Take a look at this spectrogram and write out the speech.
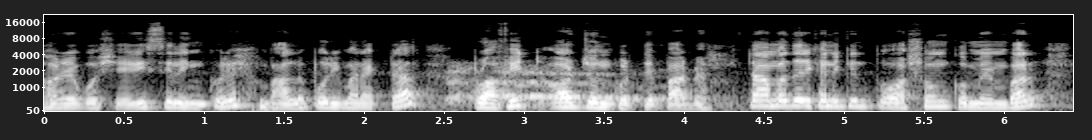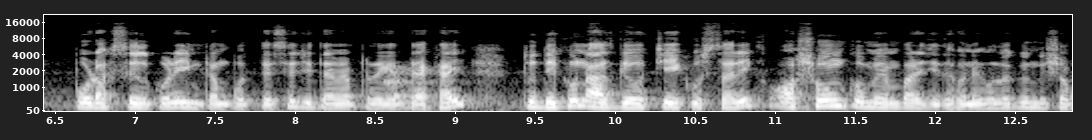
ঘরে বসে রিসেলিং করে ভালো পরিমাণ একটা প্রফিট অর্জন করতে পারবে। তা আমাদের এখানে কিন্তু অসংখ্য মেম্বার প্রোডাক্ট সেল করে ইনকাম করতেছে, যেটা আমি আপনাদেরকে দেখাই। তো দেখুন, আজকে হচ্ছে একুশ তারিখ। অসংখ্য মেম্বার যে দেখুন, এগুলো কিন্তু সব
